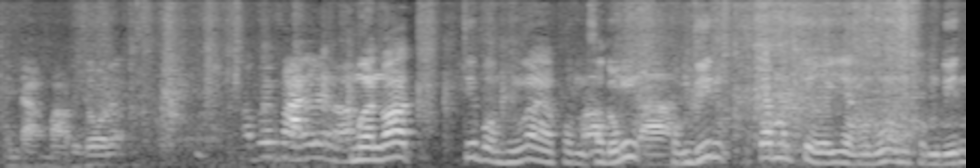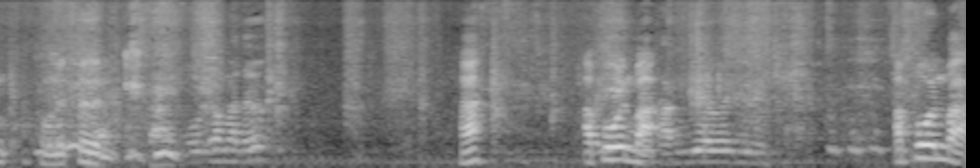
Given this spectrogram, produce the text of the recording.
เป็นดาบบ่าวที่โชว์แล้วเอาไปฝันเลยเหรอเหมือนว่าที่ผมหูอะผมสะดุ้งผมดิ้นก็มันเจออย่างผมรู้ว่าผมดิ้นผมเลยตื่นสามปูนเข้ามาเถอะฮะอาปูนบะทางเดียวก็คืออาปูนบะ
